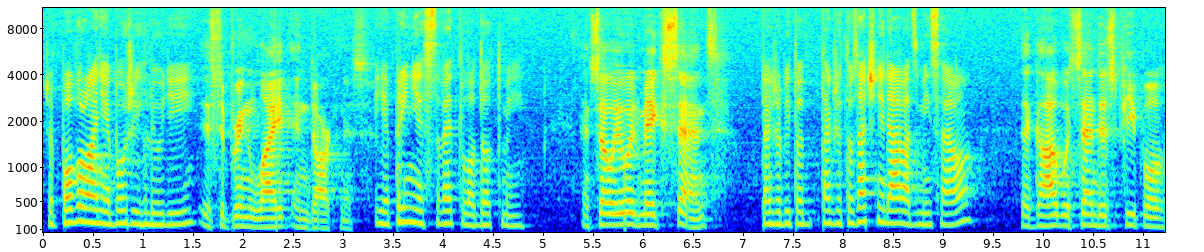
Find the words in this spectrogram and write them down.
Že povolanie Božích ľudí is to bring light in darkness. je priniesť svetlo do tmy. And so it would make sense Takže, by to, takže to začne dávať zmysel, that God would send his people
